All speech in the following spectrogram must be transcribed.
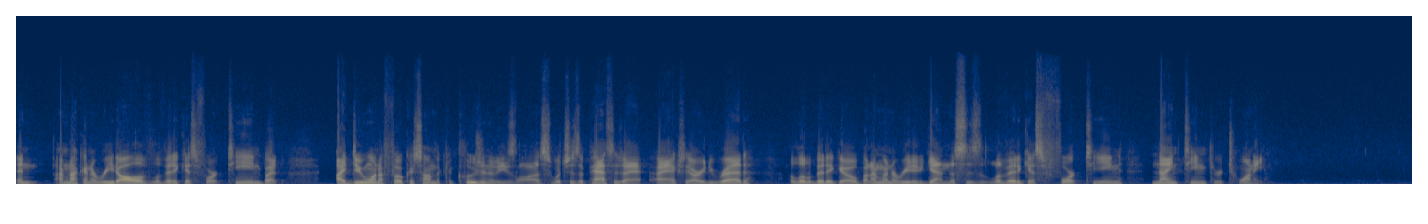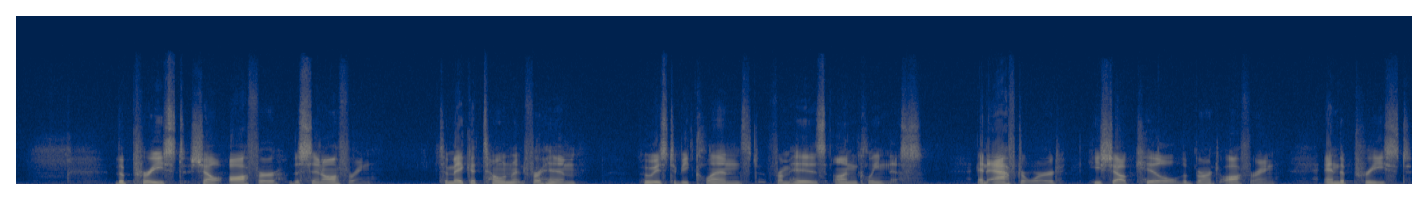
And I'm not going to read all of Leviticus 14, but I do want to focus on the conclusion of these laws, which is a passage I, I actually already read a little bit ago, but I'm going to read it again. This is Leviticus 14, 19 through 20. The priest shall offer the sin offering to make atonement for him who is to be cleansed from his uncleanness. And afterward he shall kill the burnt offering, and the priest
